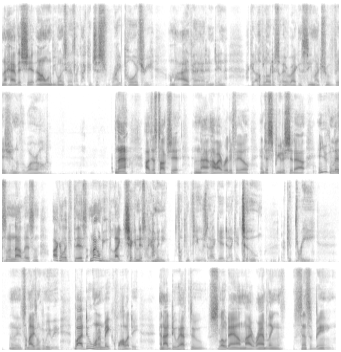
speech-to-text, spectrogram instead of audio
and I have this shit. I don't want to be one of these guys like I could just write poetry on my iPad and then I could upload it so everybody can see my true vision of the world. Nah, I'll just talk shit and how I really feel and just spew the shit out. And you can listen or not listen. I can look at this. I'm not gonna be like checking this like how many fucking views did I get? Did I get two? Did I get three? And somebody's gonna be. Well, I do want to make quality and I do have to slow down my rambling sense of being.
